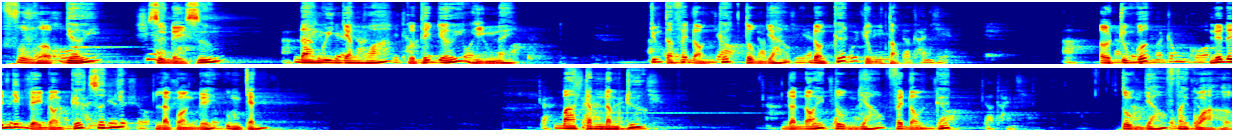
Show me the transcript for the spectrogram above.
Phù hợp với sự đầy xướng Đa nguyên văn hóa của thế giới hiện nay. Chúng ta phải đoàn kết tôn giáo Đoàn kết chủng tộc Ở Trung Quốc Nếu đến vấn đề đoàn kết sớm nhất Là Hoàng đế Ung Chánh 300 năm trước, Đã nói tôn giáo phải đoàn kết. Tôn giáo phải hòa hợp.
